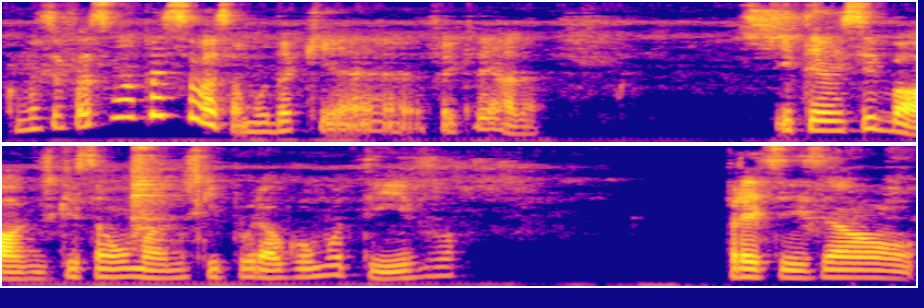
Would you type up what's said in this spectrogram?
como se fosse uma pessoa, só muda que é, foi criada. E tem os ciborgues, que são humanos que por algum motivo precisam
